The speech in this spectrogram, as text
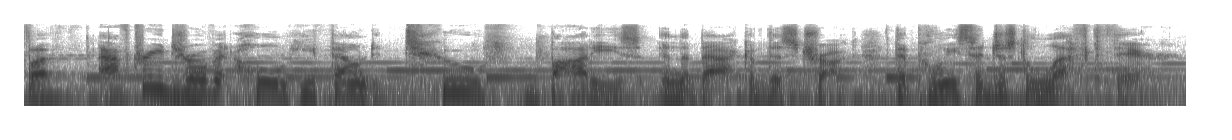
But after he drove it home, he found two bodies in the back of this truck that police had just left there.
